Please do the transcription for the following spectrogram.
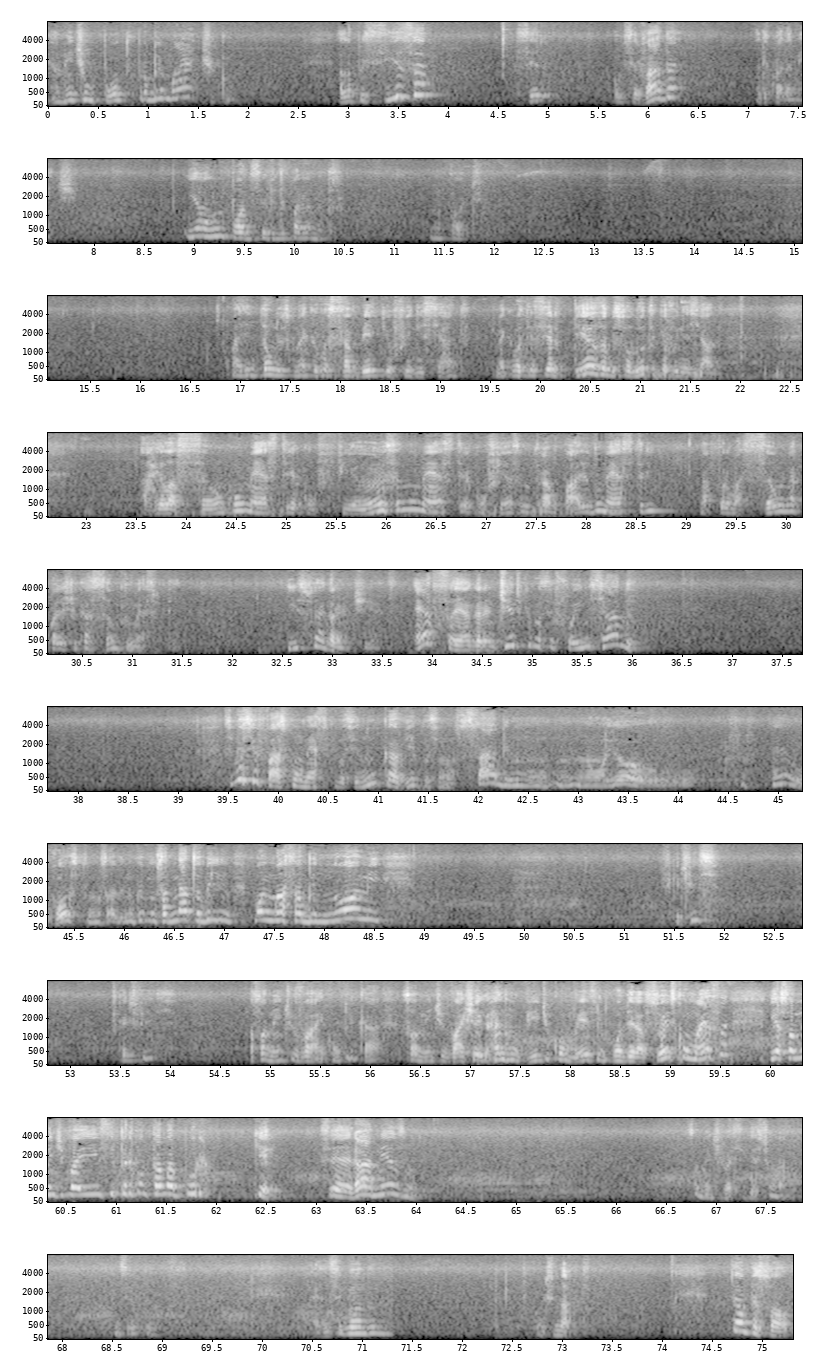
realmente um ponto problemático. Ela precisa ser observada adequadamente. E ela não pode servir de parâmetro. Não pode. Mas então, Luiz, como é que eu vou saber que eu fui iniciado? Como é que eu vou ter certeza absoluta que eu fui iniciado? A relação com o mestre, a confiança no mestre, a confiança no trabalho do mestre, na formação e na qualificação que o mestre tem. Isso é a garantia. Essa é a garantia de que você foi iniciado. Se você faz com um mestre que você nunca viu, que você não sabe, não, não olhou o, né, o rosto, não sabe, nunca viu, não sabe nada sobre ele, mal sabe o nome, fica difícil. Fica difícil. A sua mente vai complicar, sua mente vai chegar num vídeo como esse, em ponderações como essa, e a sua mente vai se perguntar, mas por quê? Será mesmo? Sua mente vai se questionar, com certeza. Mais um segundo. Continuando. Então, pessoal,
